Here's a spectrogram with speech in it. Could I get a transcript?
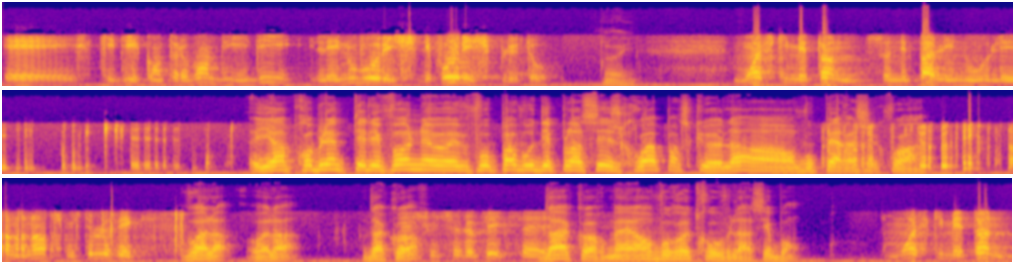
Et ce qui dit contrebande, il dit les nouveaux riches, les faux riches plutôt. Oui. Moi, ce qui m'étonne, ce n'est pas les, nouveaux les, il y a un problème de téléphone, euh, il ne faut pas vous déplacer, je crois, parce que là, on vous perd à chaque fois. Non, non, non, je suis sur le fixe. Voilà, voilà. D'accord. Je suis sur le fixe. D'accord, mais on vous retrouve là, c'est bon. Moi, ce qui m'étonne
